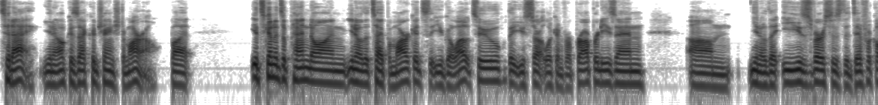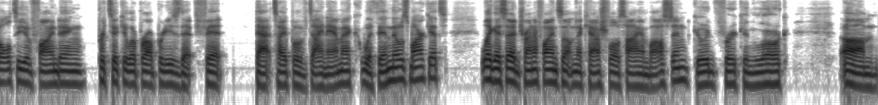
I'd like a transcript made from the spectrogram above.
today, you know, because that could change tomorrow. But it's going to depend on, you know, the type of markets that you go out to, that you start looking for properties in, um, you know, the ease versus the difficulty of finding particular properties that fit that type of dynamic within those markets. Like I said, trying to find something that cash flows high in Boston, good freaking luck. Um,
